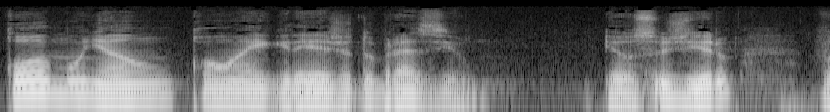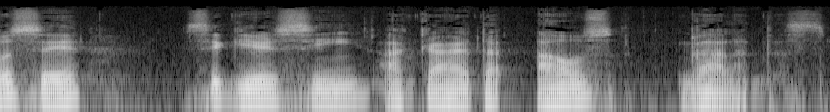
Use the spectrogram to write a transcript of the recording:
comunhão com a Igreja do Brasil. Eu sugiro você seguir sim a carta aos Gálatas.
